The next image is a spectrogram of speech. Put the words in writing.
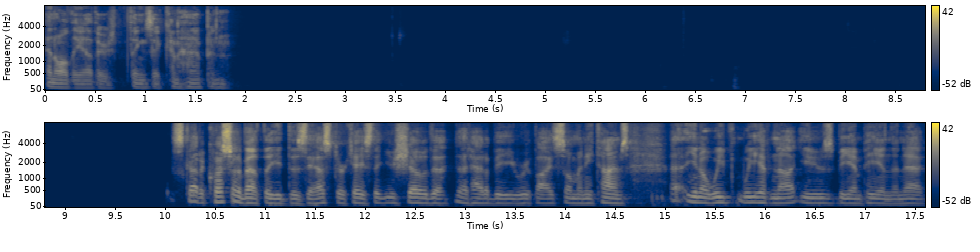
and all the other things that can happen. Scott, a question about the disaster case that you showed that, that had to be revised so many times. Uh, You know, we, we have not used BMP in the neck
